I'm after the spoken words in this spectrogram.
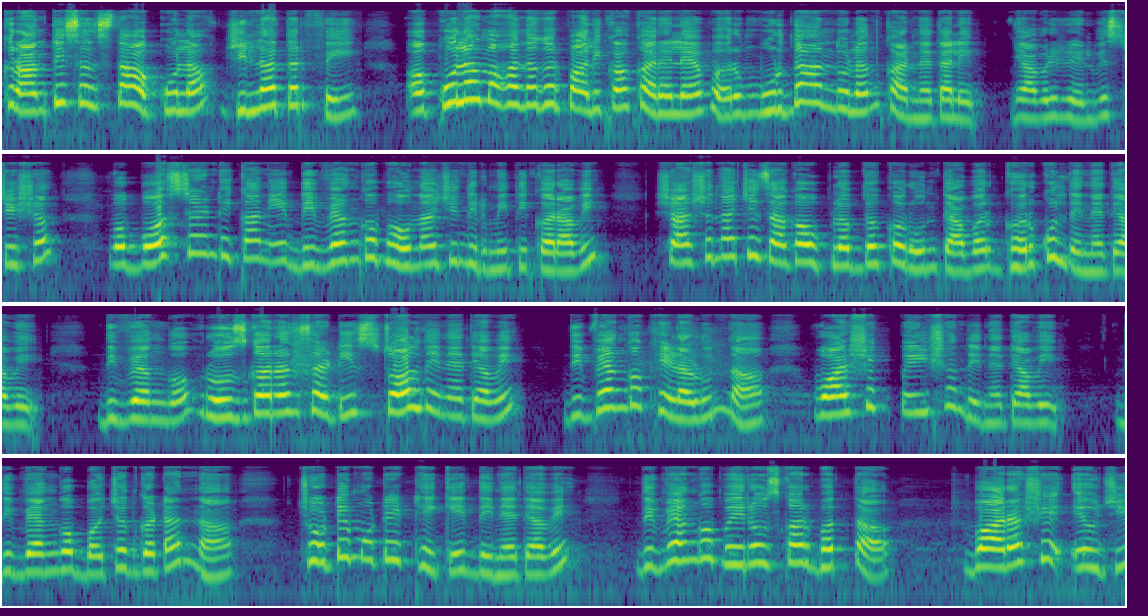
क्रांती संस्था अकोला जिल्हातर्फे अकोला महानगरपालिका कार्यालयावर मुर्दा आंदोलन करण्यात आले. यावेळी रेल्वे स्टेशन व बस स्टँड ठिकाणी दिव्यांग भवनाची निर्मिती करावी शासनाची जागा उपलब्ध करून त्यावर घरकुल देण्यात यावे दिव्यांग रोजगारांसाठी स्टॉल देण्यात यावे दिव्यांग खेळाडूंना वार्षिक पेन्शन देण्यात यावे दिव्यांग बचत गटांना छोटे मोठे ठेके देण्यात यावे दिव्यांग बेरोजगार भत्ता बाराशे ऐवजी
